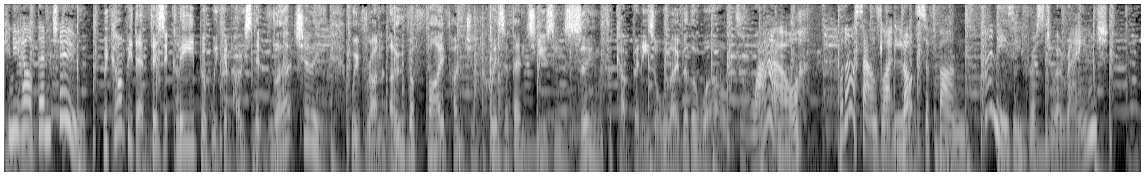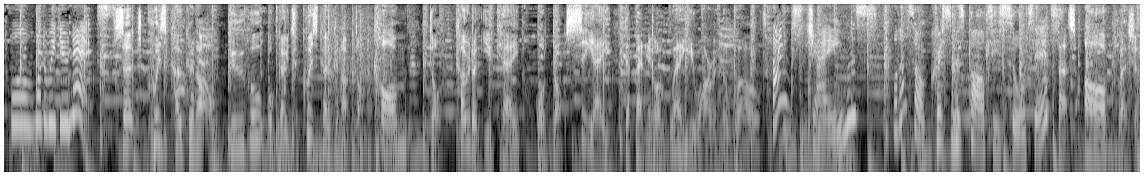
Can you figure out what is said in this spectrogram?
Can you help them too? We can't be there physically, but we can host it virtually. We've run over 500 quiz events using Zoom for companies all over the world. Wow. Well, that sounds like lots of fun and easy for us to arrange. Well, what do we do next? Search Quiz Coconut on Google or go to quizcoconut.com.co.uk or .ca, depending on where you are in the world. Thanks, James. Well, that's our Christmas party sorted. That's our pleasure.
